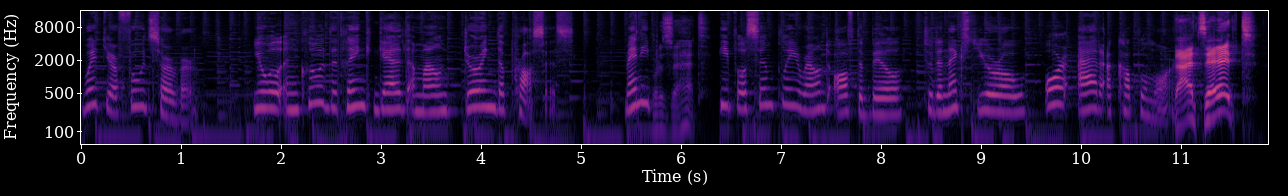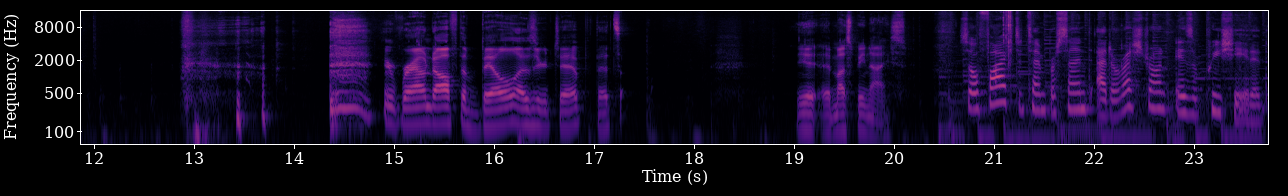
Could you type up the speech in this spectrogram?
with your food server. You will include the Trinkgeld amount during the process. Many What is that? people simply round off the bill to the next euro or add a couple more. That's it. you round off the bill as your tip. That's yeah, it must be nice. So 5 to 10% at a restaurant is appreciated,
